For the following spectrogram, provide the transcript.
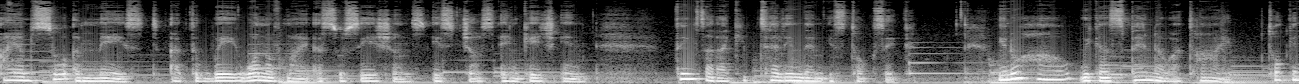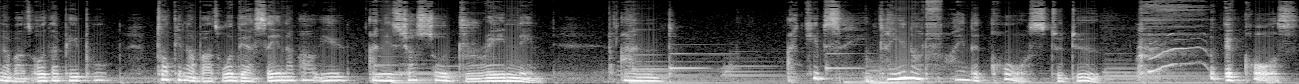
I am so amazed at the way one of my associations is just engaged in things that I keep telling them is toxic. You know how we can spend our time talking about other people, talking about what they are saying about you, and it's just so draining. And keep saying, can you not find a course to do? a course.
